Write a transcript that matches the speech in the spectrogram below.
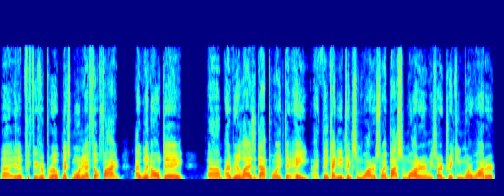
Uh, the fever broke. Next morning, I felt fine. I went all day. um, I realized at that point that hey, I think I need to drink some water. So I bought some water and we started drinking more water.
